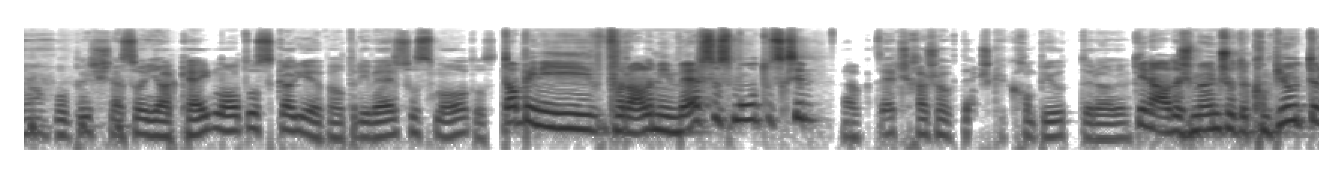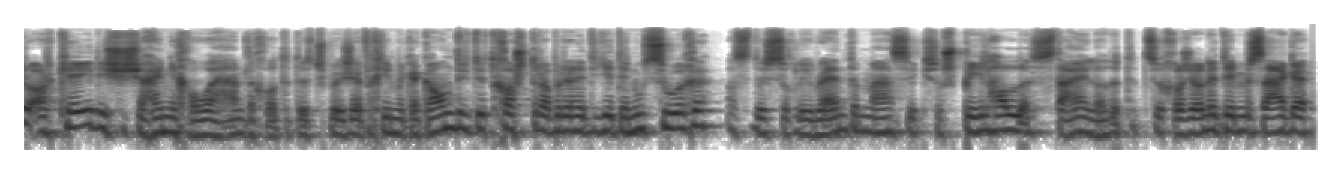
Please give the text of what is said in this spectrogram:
Ja, wo bist du? Also in Arcade-Modus üben oder in Versus-Modus? da bin ich vor allem im Versus-Modus. Ja, dort kannst du auch dort ist kein Computer, oder? Genau, das ist Mensch oder Computer. Arcade ist eigentlich auch ähnlich, oder? Du spielst einfach immer gegen andere, dort kannst du aber nicht jeden aussuchen. Also das ist so ein bisschen randommäßig, so Spielhallen-Style, oder? Dazu kannst du auch nicht immer sagen,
